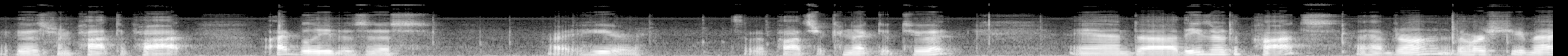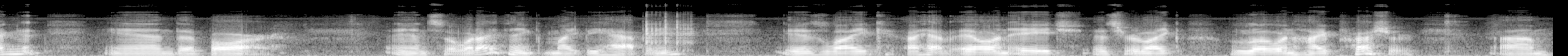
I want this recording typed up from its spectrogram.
it goes from pot to pot, I believe is this right here. So the pots are connected to it. And uh, these are the pots I have drawn, the horseshoe magnet and the bar. And so what I think might be happening is like I have L and H as are like low and high pressure. Um,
